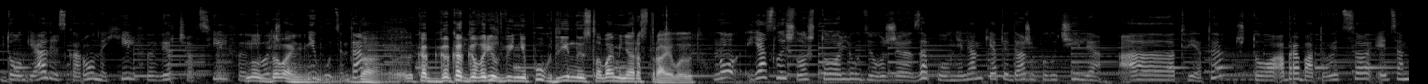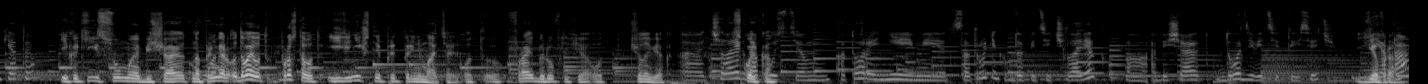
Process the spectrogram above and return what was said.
долгий адрес, корона, Хильфе, Верчафтсхильфе, Ну, точка. давай. Не будем, да? Да. Э, Как, как говорил Винни-Пух, длинные слова меня расстраивают. Ну, я слышала, что люди уже заполнили анкеты, даже получили а, ответы, что обрабатываются эти анкеты. И какие суммы обещают? Например, вот давай вот просто вот единичный предприниматель, вот Фрайберуфлихе, вот человек. Э, Человек, Сколько? допустим, который не имеет сотрудников до 5 человек, э, обещают до 9 тысяч Евро. евро.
